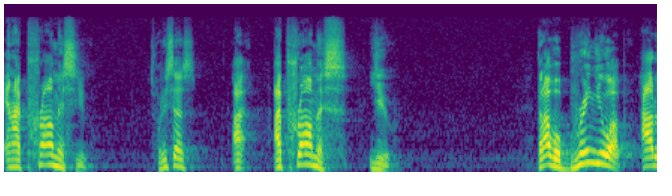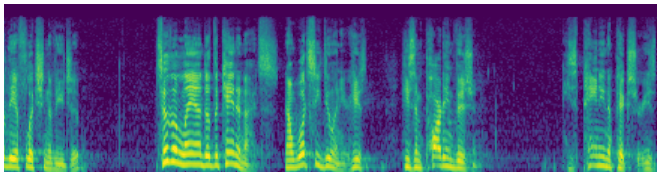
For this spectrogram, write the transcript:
and I promise you, that's what he says, I, I promise you that I will bring you up out of the affliction of Egypt to the land of the Canaanites. Now, what's he doing here? He's, he's imparting vision, he's painting a picture, he's,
